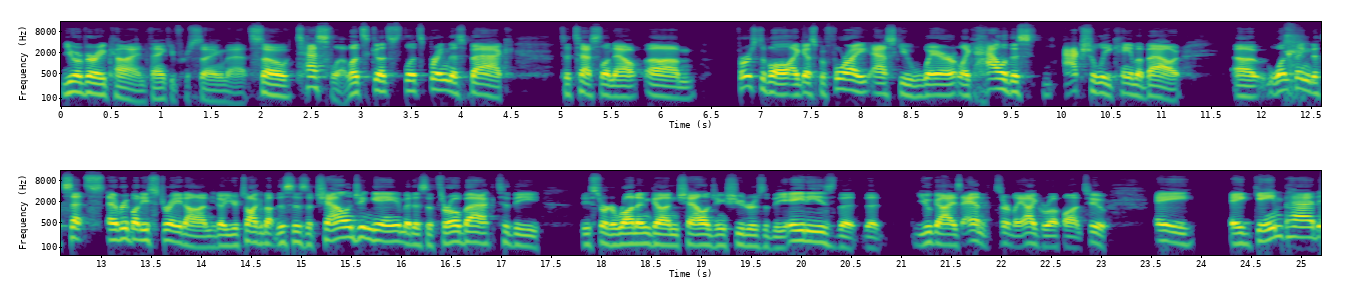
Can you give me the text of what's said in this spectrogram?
You are very kind. Thank you for saying that. So Tesla, let's let's let's bring this back to Tesla now. Um, first of all, I guess before I ask you where, like, how this actually came about, uh, one thing to set everybody straight on, you know, you're talking about this is a challenging game. It is a throwback to the these sort of run and gun challenging shooters of the '80s that that you guys and certainly I grew up on too. A a gamepad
